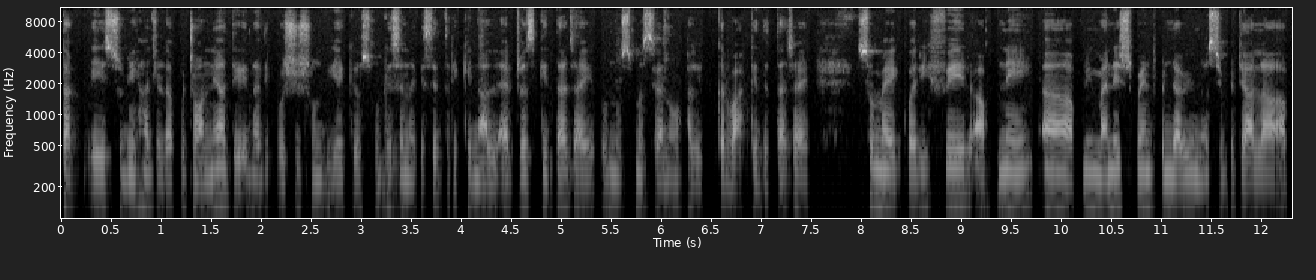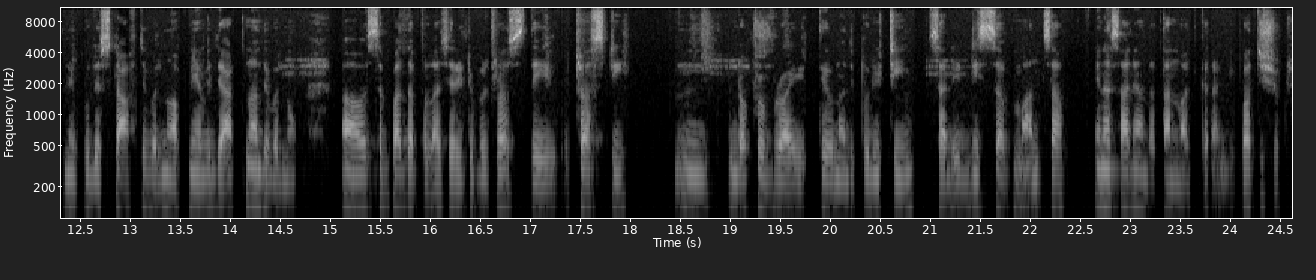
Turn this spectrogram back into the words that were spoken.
ਤੱਕ ਇਹ ਸੁਨੇਹਾ ਜਿਹੜਾ ਪਹੁੰਚਾਉਂਦੇ ਹਾਂ ਤੇ ਇਹਨਾਂ ਦੀ ਕੋਸ਼ਿਸ਼ ਹੁੰਦੀ ਹੈ ਕਿ ਉਸ ਨੂੰ ਕਿਸੇ ਨਾ ਕਿਸੇ ਤਰੀਕੇ ਨਾਲ ਐਡਰੈਸ ਕੀਤਾ ਜਾਏ ਉਹਨੂੰ ਸਮੱਸਿਆ ਨੂੰ ਹੱਲ ਕਰਵਾ ਕੇ ਦਿੱਤਾ ਜਾਏ। ਸੋ ਮੈਂ ਇੱਕ ਵਾਰੀ ਫੇਰ ਆਪਣੇ ਆਪਣੀ ਮੈਨੇਜਮੈਂਟ ਪੰਜਾਬੀ ਯੂਨੀਵਰਸਿਟੀ ਪਟਿਆਲਾ ਆਪਣੇ ਪੂਰੇ ਸਟਾਫ ਦੇ ਵੱਲੋਂ ਆਪਣੀਆਂ ਵਿਦਿਆਰਥਣਾਂ ਦੇ ਵੱਲੋਂ ਅ, ਸਰਬੱਤ ਦਾ ਭਲਾ ਚੈਰੀਟੇਬਲ ਟਰਸਟ ਦੇ ਟਰਸਟੀ ਡਾਕਟਰ ਬਰਾਈ ਤੇ ਉਹਨਾਂ ਦੀ ਪੂਰੀ ਟੀਮ ਸਾਡੇ ਡੀ ਸਬ ਮਾਨਸਾ ਇਹਨਾਂ ਸਾਰਿਆਂ ਦਾ ਧੰਨਵਾਦ ਕਰਾਂਗੀ। ਬਹੁਤ ਹੀ ਸ਼ੁਕਰੀਆ।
